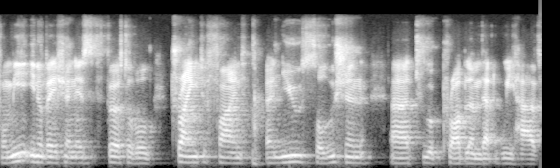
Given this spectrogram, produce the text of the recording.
for me innovation is first of all trying to find a new solution uh, to a problem that we have.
